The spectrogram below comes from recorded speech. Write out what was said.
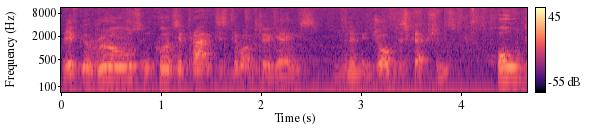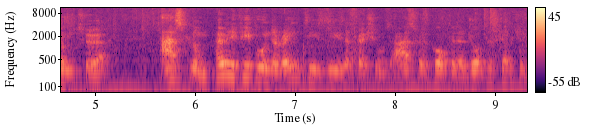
They've got rules and codes of practice to work to, guys, and they've got job descriptions. Hold them to it. Ask them, how many people in the writing to these officials ask for a copy of their job description?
